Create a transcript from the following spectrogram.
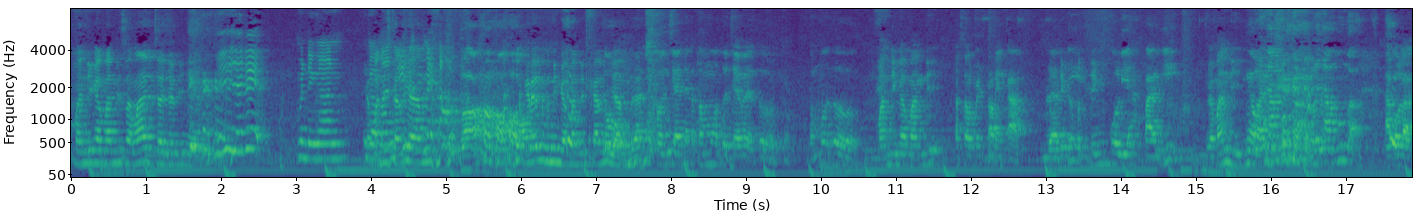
Mandi nggak mandi sama aja jadinya. iya jadi mendingan Nggak nggak mandi mandi sekalian. make up Oh, keren mending nggak mandi Tuh, sekalian. berarti kunciannya ketemu tuh cewek tuh. Ketemu tuh Mandi nggak mandi asal make up. make up. Berarti Nggak penting. kuliah pagi Nggak mandi. nggak mandi. nyambung nggak boleh nyambung nggak Boleh.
